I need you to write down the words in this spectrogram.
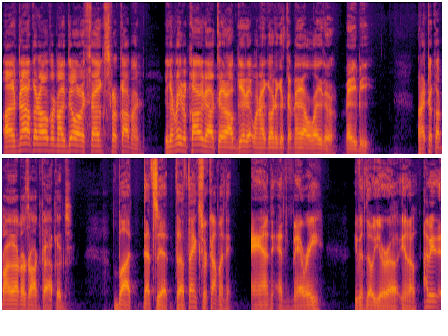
I'm not going to open my door. Thanks for coming. You can leave a card out there. I'll get it when I go to get the mail later, maybe. When I pick up my Amazon package. But that's it. Uh, thanks for coming, Anne and Mary. Even though you're, uh, you know, I mean,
